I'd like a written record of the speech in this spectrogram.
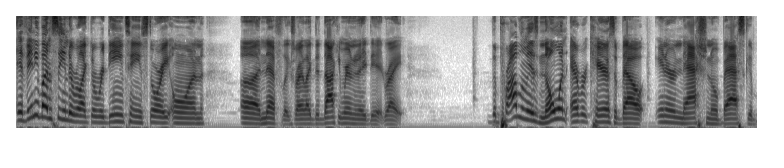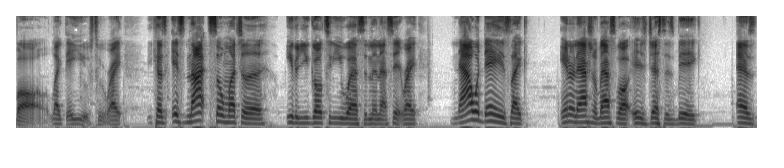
If anybody's seen the like the Redeem Team story on uh, Netflix, right? Like the documentary they did, right? The problem is no one ever cares about international basketball like they used to, right? Because it's not so much a either you go to the US and then that's it, right? Nowadays, like international basketball is just as big as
